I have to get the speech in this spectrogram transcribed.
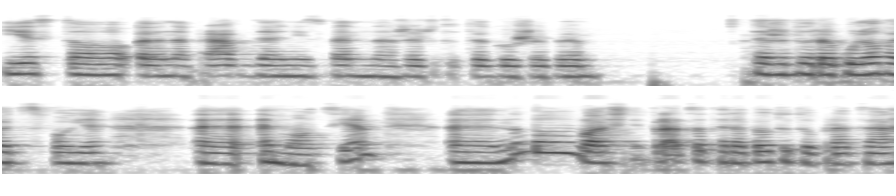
i jest to naprawdę niezbędna rzecz do tego, żeby też wyregulować swoje e, emocje, e, no bo właśnie praca terapeuty to praca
